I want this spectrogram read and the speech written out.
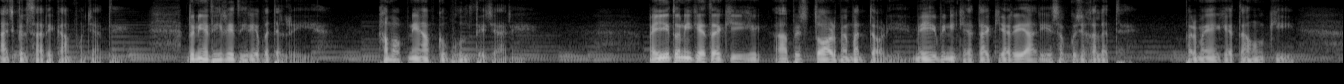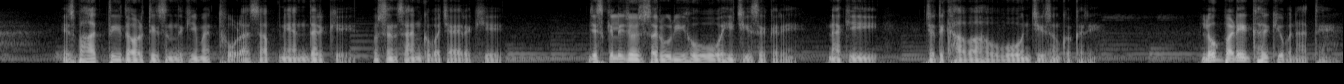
आजकल सारे काम हो जाते हैं। दुनिया धीरे धीरे बदल रही है। हम अपने आप को भूलते जा रहे हैं। मैं ये तो नहीं कहता कि आप इस दौड़ में मत दौड़िए। मैं ये भी नहीं कहता कि अरे यार, ये सब कुछ गलत है। पर मैं ये कहता हूँ कि इस भागती दौड़ती ज़िंदगी में थोड़ा सा अपने अंदर के उस इंसान को बचाए रखिए, जिसके लिए जो ज़रूरी हो वही चीज़ें करें। ना कि जो दिखावा हो वो उन चीज़ों को करें। लोग बड़े घर क्यों बनाते हैं?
